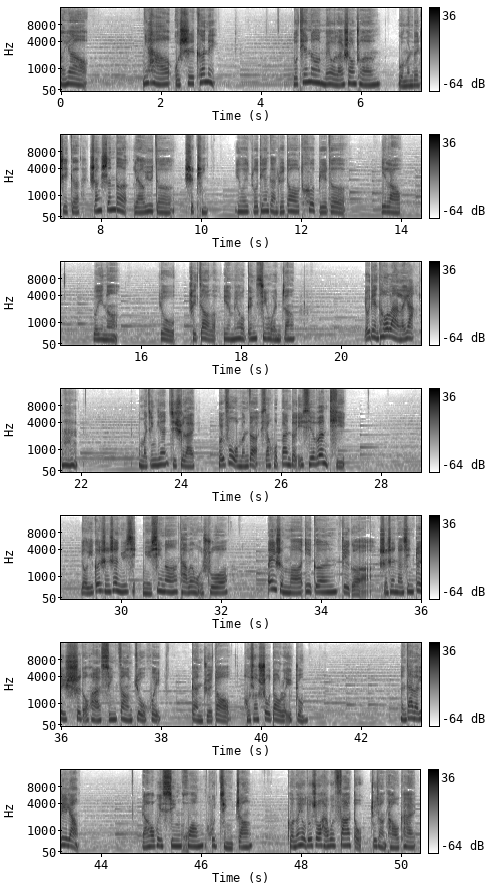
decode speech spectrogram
朋友，你好，我是柯尼。昨天呢，没有来上传我们的这个伤身的疗愈的视频，因为昨天感觉到特别的疲劳，所以呢就睡觉了，也没有更新文章，有点偷懒了呀。那么今天继续来回复我们的小伙伴的一些问题。有一个神圣女性女性呢，她问我说：“为什么一跟这个神圣男性对视的话，心脏就会感觉到好像受到了一种很大的力量，然后会心慌、会紧张，可能有的时候还会发抖，就想逃开。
